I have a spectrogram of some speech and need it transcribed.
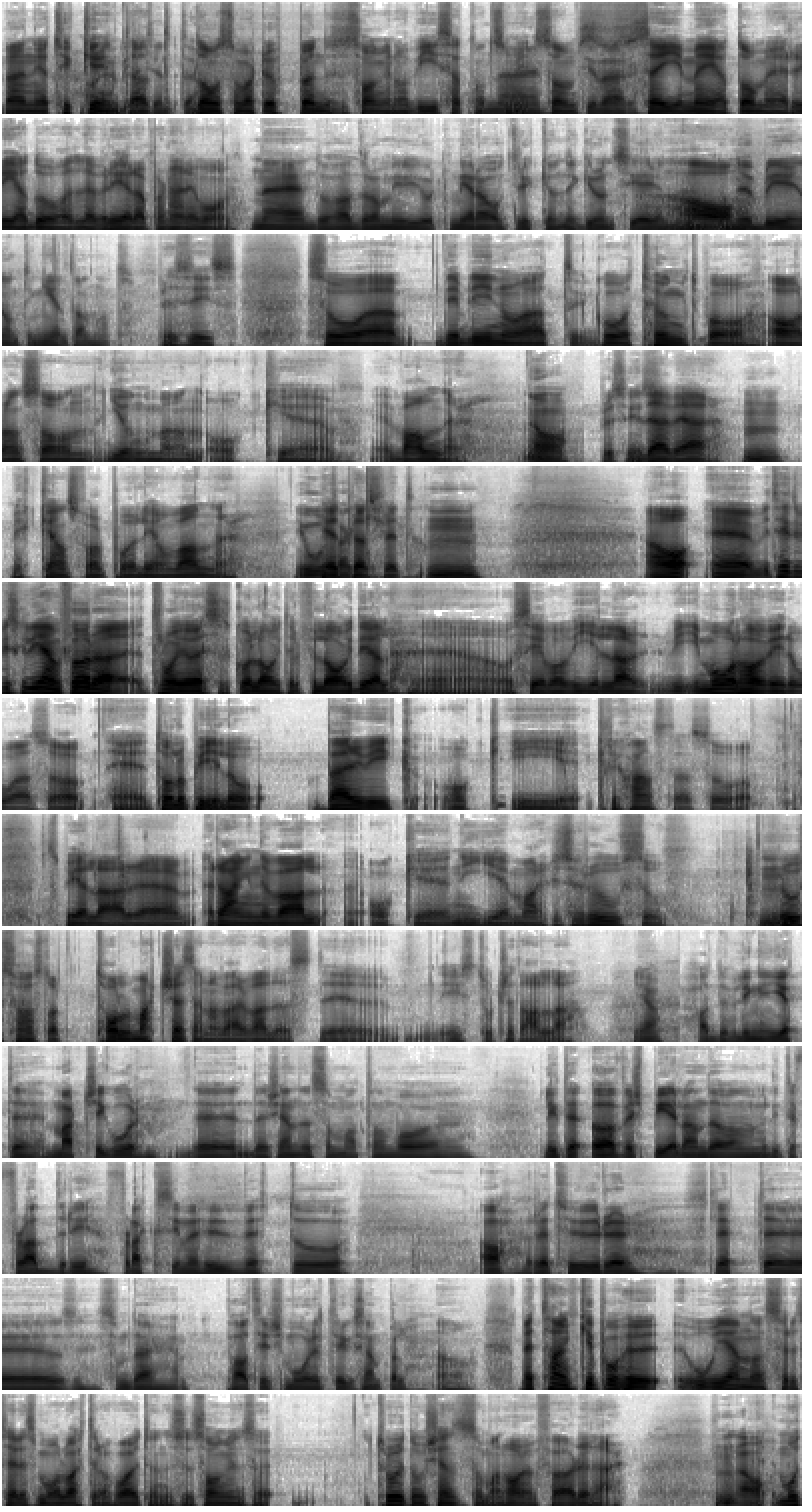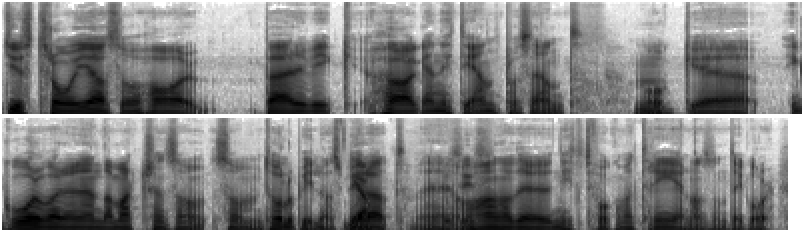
Men jag tycker Ja, jag inte att inte. de som varit uppe under säsongen har visat något Nej, som, som säger mig att de är redo att leverera på den här nivån. Nej, då hade de ju gjort mera avtryck under grundserien. Ja. Och nu blir det någonting helt annat. Precis. Så eh, det blir nog att gå tungt på Aronsson, Ljungman och eh, Wallner. Ja, Det är precis. där vi är. Mm. Mycket ansvar på Leon Wallner, Jo, helt tack. plötsligt. Mm. Ja, eh, vi tänkte vi skulle jämföra Troja och SSK lagdel för lagdel eh, och se vad vi gillar. Vi, I mål har vi då alltså eh, Tolopilo, Bergvik och i Kristianstad så spelar eh, Ragnevall och eh, nye Marcus Russo. Mm. Russo har stått 12 matcher sedan han värvades. Det är i stort sett alla. Ja, hade väl ingen jättematch igår. Det, det kändes som att han var eh, lite överspelande, han var lite fladdrig, flaxig med huvudet och ja, returer släppte eh, som där Pacic målet till exempel. Ja. Med tanke på hur ojämna Södertäljes målvakter har varit under säsongen så otroligt nog känns det som man har en fördel här. Mm, Ja, Mot just Troja så har Bergvik höga 91 procent mm. och eh, igår var det den enda matchen som, som Tolopilo har spelat eh, precis. och han hade 92,3 eller något sånt igår.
